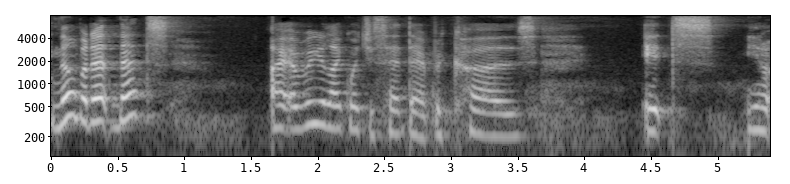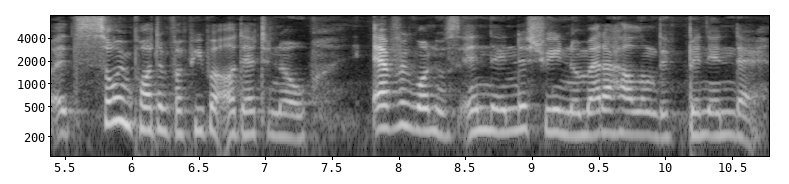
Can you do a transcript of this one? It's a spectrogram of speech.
No, but that, that's I I really like what you said there because it's you know it's so important for people out there to know everyone who's in the industry, no matter how long they've been in there,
